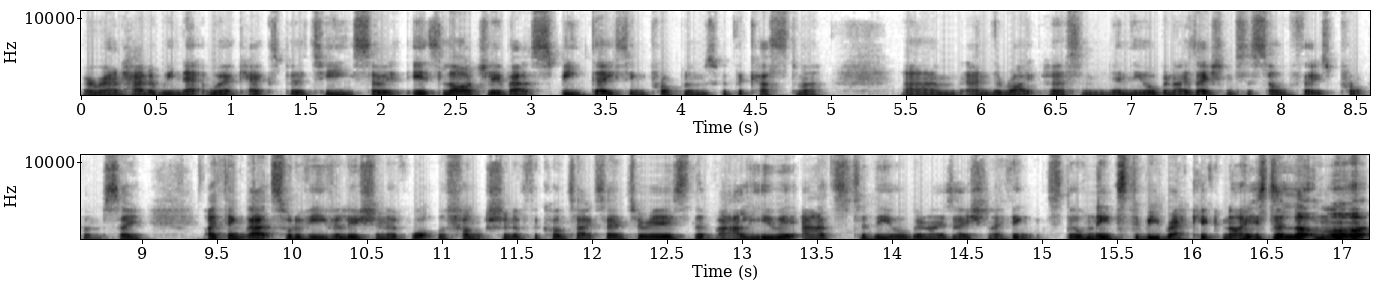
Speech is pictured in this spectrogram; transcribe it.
around how do we network expertise. So it, it's largely about speed dating problems with the customer um, and the right person in the organization to solve those problems. So I think that sort of evolution of what the function of the contact center is, the value it adds to the organization, I think still needs to be recognized a lot more.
